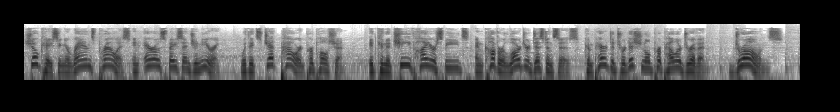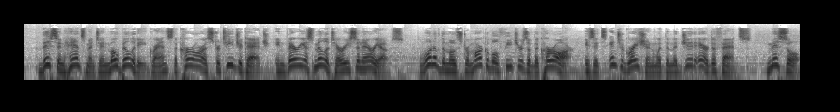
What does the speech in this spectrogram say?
Showcasing Iran's prowess in aerospace engineering with its jet-powered propulsion. It can achieve higher speeds and cover larger distances compared to traditional propeller-driven drones. This enhancement in mobility grants the Karrar a strategic edge in various military scenarios. One of the most remarkable features of the Karrar is its integration with the Majid air defense missile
